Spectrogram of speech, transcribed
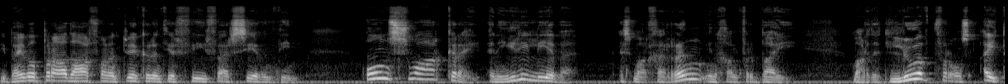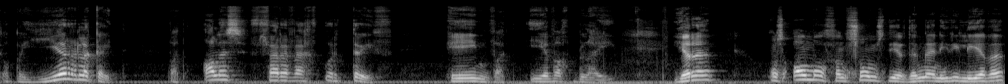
Die Bybel praat daarvan in 2 Korintiërs 4 vers 17. Ons swaar kry in hierdie lewe is maar gering en gaan verby, maar dit loop vir ons uit op 'n heerlikheid wat alles verreweg oortref en wat ewig bly. Here, ons almal gaan soms deur dinge in hierdie lewe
